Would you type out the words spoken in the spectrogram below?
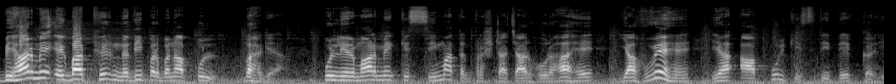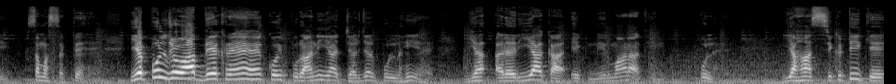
बिहार में एक बार फिर नदी पर बना पुल बह गया। पुल निर्माण में किस सीमा तक भ्रष्टाचार हो रहा है या हुए हैं, यह आप पुल की स्थिति देखकर ही समझ सकते हैं। यह पुल जो आप देख रहे हैं कोई पुरानी या जर्जर पुल नहीं है। यह अररिया का एक निर्माणाधीन पुल है। यहाँ सिकटी के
